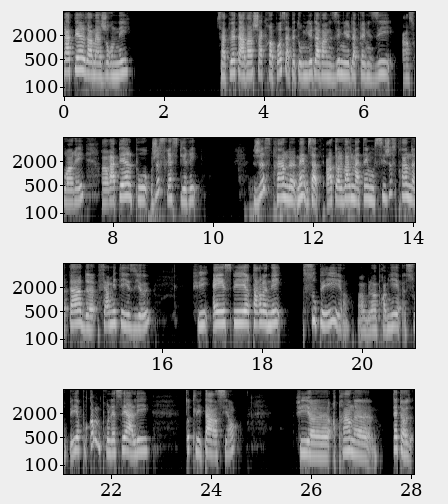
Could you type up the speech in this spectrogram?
rappels dans ma journée Ça peut être avant chaque repas, ça peut être au milieu de l'avant-midi, milieu de l'après-midi, en soirée. Un rappel pour juste respirer. Juste prendre, le, même ça, en te levant le matin aussi, juste prendre le temps de fermer tes yeux, puis inspire par le nez, soupir, un, premier soupir, pour comme pour laisser aller toutes les tensions. Puis euh, reprendre euh, peut-être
